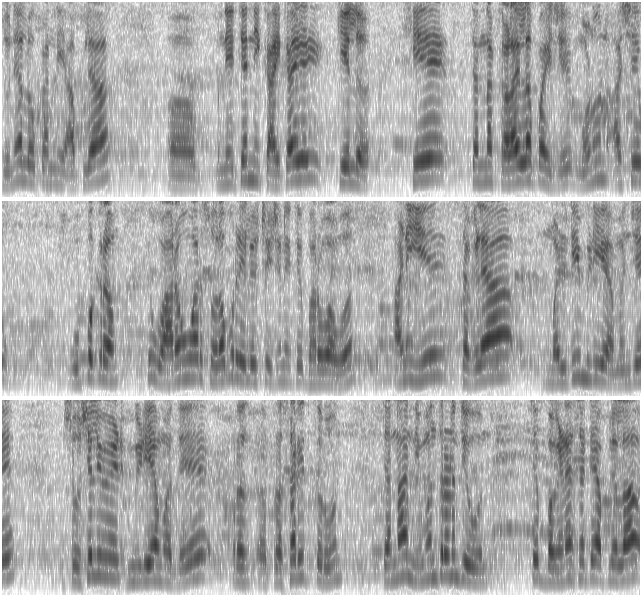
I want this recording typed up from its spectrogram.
जुन्या लोकांनी आपल्या नेत्यांनी काय काय केलं हे त्यांना कळायला पाहिजे. म्हणून असे उपक्रम हे वारंवार सोलापूर रेल्वे स्टेशन येथे भरवावं. आणि हे सगळ्या मल्टीमीडिया म्हणजे सोशल मीडियामध्ये प्र प्रसारित करून त्यांना निमंत्रण देऊन ते बघण्यासाठी आपल्याला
